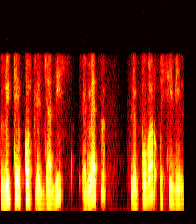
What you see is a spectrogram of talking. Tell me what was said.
lutter contre les djihadistes et mettre le pouvoir aux civils.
